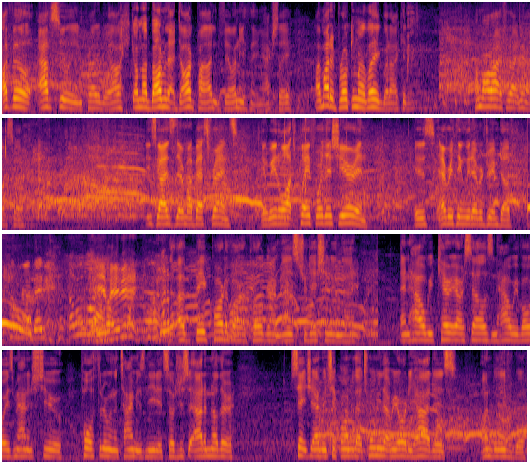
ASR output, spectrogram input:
I feel absolutely incredible. On the bottom of that dog pile, I didn't feel anything actually. I might have broken my leg, but I could. I'm all right for right now. So. These guys, they're my best friends. You know, we had a lot to play for this year, and it was everything we'd ever dreamed of. A big part of our program is tradition and the, and how we carry ourselves and how we've always managed to pull through when the time is needed. So just to add another state championship onto that 20 that we already had is unbelievable.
